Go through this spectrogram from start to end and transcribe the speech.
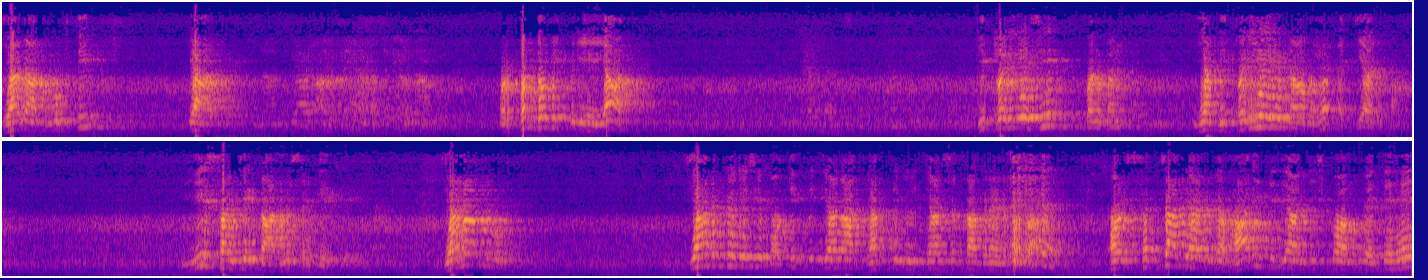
ज्ञानात् मुक्ति, क्या? और बंधो प्रिय याद। विपर्य से बंधन। या विपर्य नाम है अज्ञान का ये संकेतकार में संकेत ज्ञानात्मक ज्ञान करने से भौतिक विज्ञान, आध्यात्मिक विज्ञान सबका ग्रहण होगा और सच्चा ज्ञान, व्यवहारिक ज्ञान जिसको हम कहते हैं,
